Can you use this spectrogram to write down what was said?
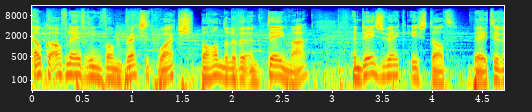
Elke aflevering van Brexit Watch behandelen we een thema. En deze week is dat BTW.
